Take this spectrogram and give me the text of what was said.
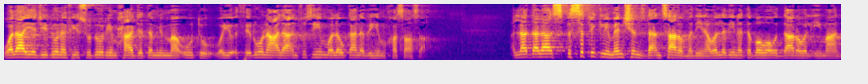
ولا يجدون في صدورهم حاجة مما أوتوا ويؤثرون على أنفسهم ولو كان بهم خصاصة Allah Ta'ala specifically mentions the Ansar of Medina والذين تبوأوا الدار والإيمان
